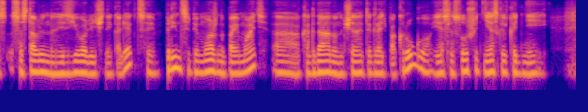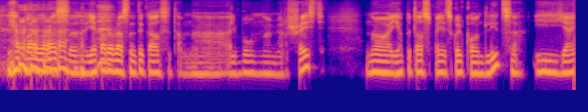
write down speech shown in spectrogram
составлено из его личной коллекции. В принципе, можно поймать, а, когда оно начинает играть по кругу, если слушать несколько дней. Я пару раз, э, я пару раз натыкался там на альбом номер 6, но я пытался понять, сколько он длится, и я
